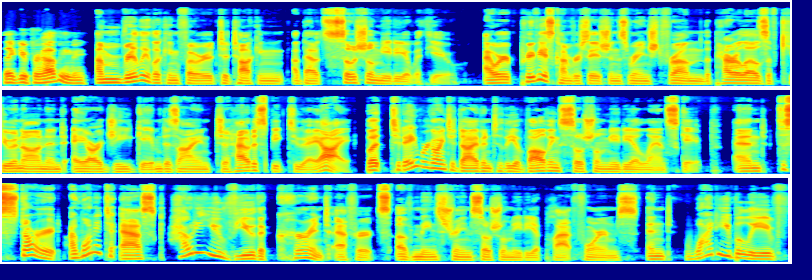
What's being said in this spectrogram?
Thank you for having me. I'm really looking forward to talking about social media with you. Our previous conversations ranged from the parallels of QAnon and ARG game design to how to speak to AI. But today we're going to dive into the evolving social media landscape. And to start, I wanted to ask how do you view the current efforts of mainstream social media platforms? And why do you believe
